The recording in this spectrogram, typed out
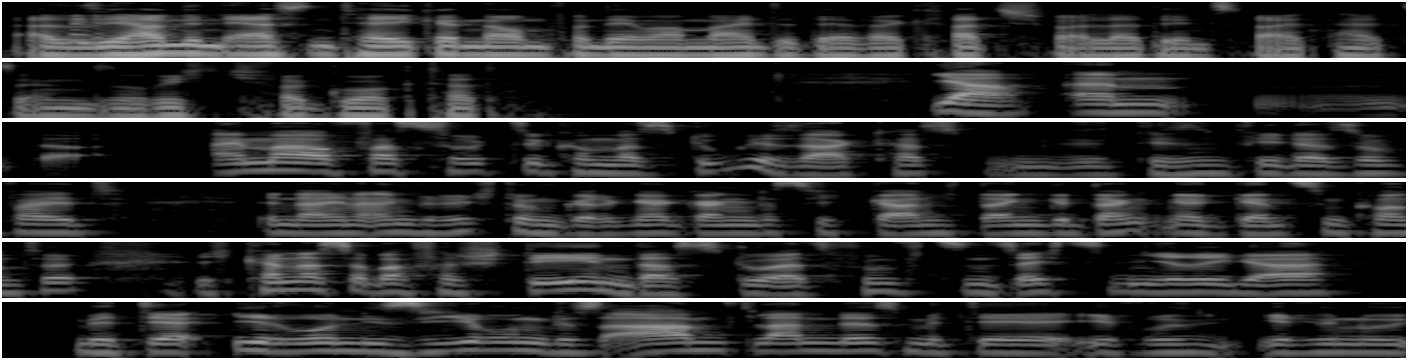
Also sie haben den ersten Take genommen, von dem er meinte, der war Quatsch, weil er den zweiten halt so richtig vergurkt hat. Ja, ähm, einmal auf was zurückzukommen, was du gesagt hast. Wir sind wieder so weit in eine andere Richtung gegangen, dass ich gar nicht deinen Gedanken ergänzen konnte. Ich kann das aber verstehen, dass du als 15-, 16-Jähriger mit der Ironisierung des Abendlandes, mit der Iro Irino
